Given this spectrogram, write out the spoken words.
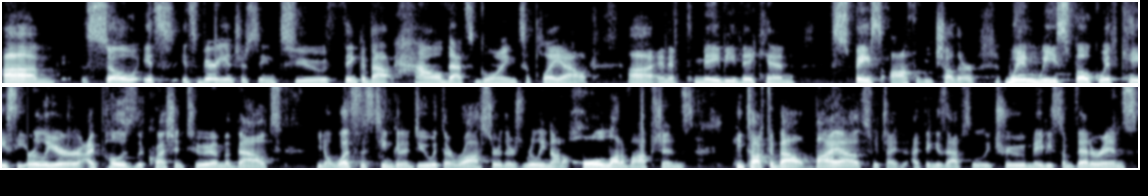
Um, so it's it's very interesting to think about how that's going to play out, uh, and if maybe they can space off of each other. When we spoke with Casey earlier, I posed the question to him about you know what's this team going to do with their roster. There's really not a whole lot of options. He talked about buyouts, which I, I think is absolutely true. Maybe some veterans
